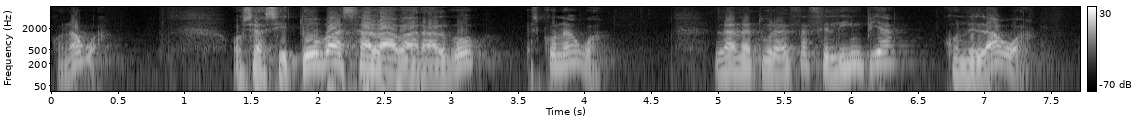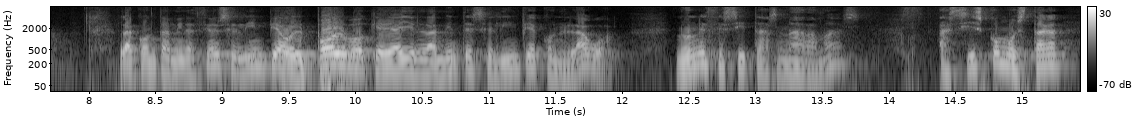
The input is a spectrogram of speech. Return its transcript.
con agua. O sea, si tú vas a lavar algo, es con agua. La naturaleza se limpia con el agua. La contaminación se limpia o el polvo que hay en el ambiente se limpia con el agua. No necesitas nada más. Así es como está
